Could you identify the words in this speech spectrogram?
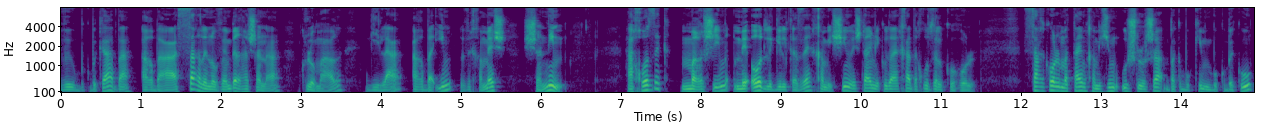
והובקבקה ב-14 לנובמבר השנה, כלומר גילה 45 שנים. החוזק מרשים מאוד לגיל כזה, 52.1% אלכוהול. סך הכל 253 בקבוקים בוקבקו,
